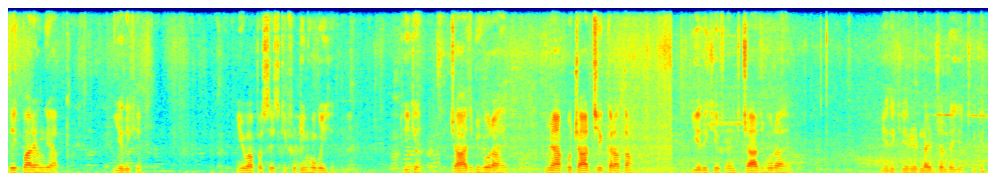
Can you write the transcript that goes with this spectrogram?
देख पा रहे होंगे आप। ये देखिए। ये वापस से इसकी फिटिंग हो गई है। ठीक है? चार्ज भी हो रहा है। मैं आपको चार्ज चेक कराता हूँ। ये देखिए फ्रेंड, चार्ज हो रहा है। ये देखिए, रेड लाइट जल रही है। ठीक है?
